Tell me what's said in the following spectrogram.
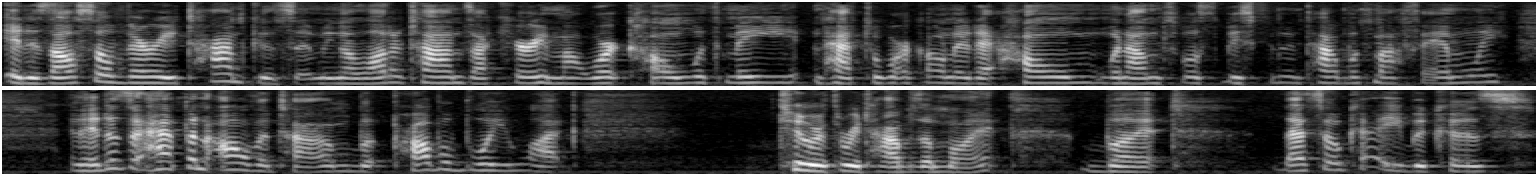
It is also very time consuming. A lot of times I carry my work home with me and have to work on it at home when I'm supposed to be spending time with my family. And it doesn't happen all the time, but probably like two or three times a month. But that's okay because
